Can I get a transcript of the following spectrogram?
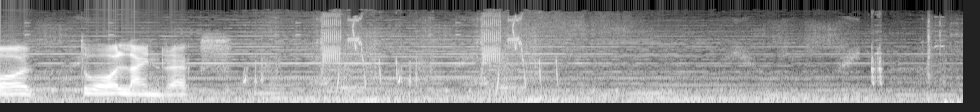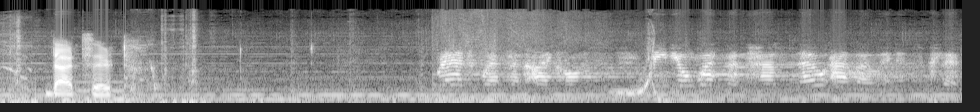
और दो और line racks That's it. Red weapon icon. Read your weapon has no ammo in its clip.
